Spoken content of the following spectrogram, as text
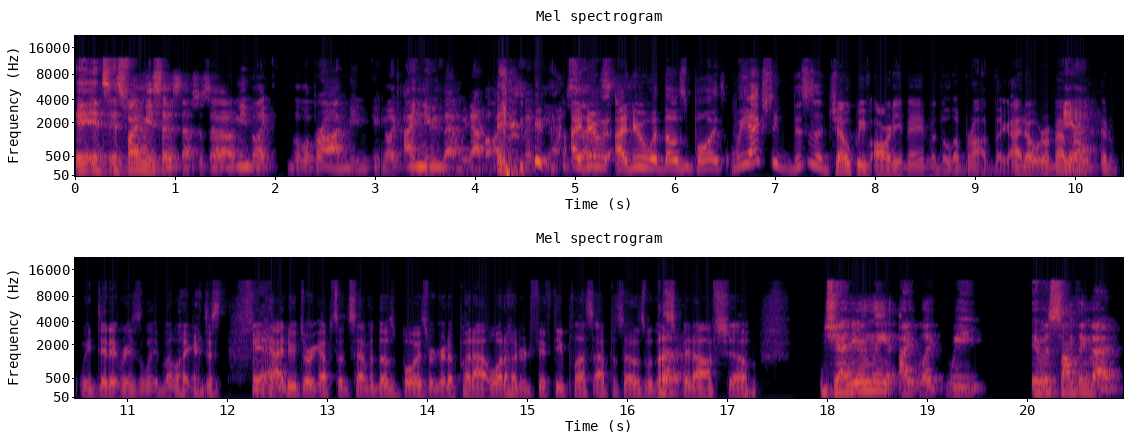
It- It's it's funny me say this episode seven. I mean, like the LeBron me being like, I knew then we'd have 150. I knew I knew with those boys. We actually this is a joke we've already made with the LeBron thing. I don't remember Yeah. and we did it recently, but like I just Yeah. I knew during episode seven those boys were gonna put out 150 plus episodes with a But- spin-off show. genuinely i like we it was something that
